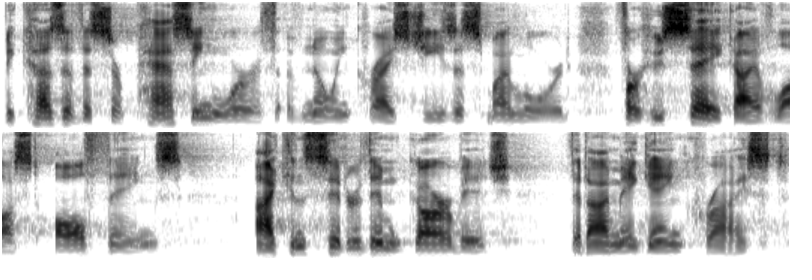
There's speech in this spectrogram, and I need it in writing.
because of the surpassing worth of knowing Christ Jesus my Lord, for whose sake I have lost all things. I consider them garbage that I may gain Christ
